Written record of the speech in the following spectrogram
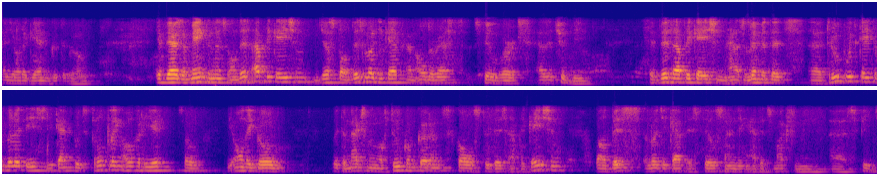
and you're again good to go. If there's a maintenance on this application, just stop this logic app and all the rest still works as it should be. if this application has limited uh, throughput capabilities, you can put throttling over here. So you only go with a maximum of two concurrent calls to this application, while this logic app is still sending at its maximum uh, speeds.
